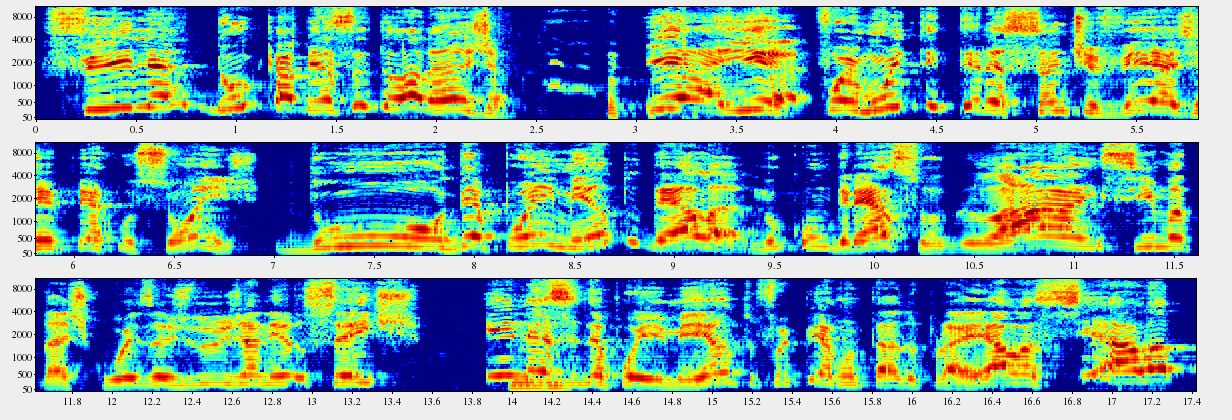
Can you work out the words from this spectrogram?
filha do Cabeça de Laranja. E aí, foi muito interessante ver as repercussões do depoimento dela no Congresso, lá em cima das coisas do janeiro 6. E uhum. nesse depoimento foi perguntado para ela se ela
